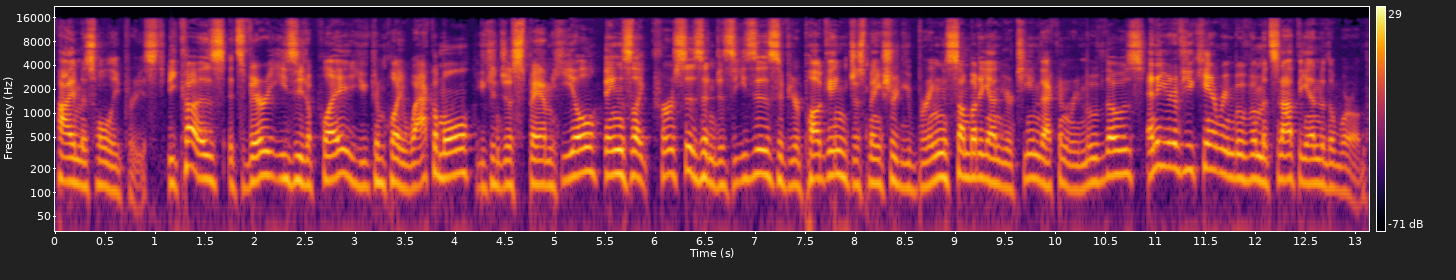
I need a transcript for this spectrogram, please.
time as Holy Priest because it's very easy to play. You can play whack-a-mole. You can just spam heal. Things like curses and diseases, if you're pugging, just make sure you bring somebody on your team that can remove those. And even if you can't remove them, it's not the end of the world.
